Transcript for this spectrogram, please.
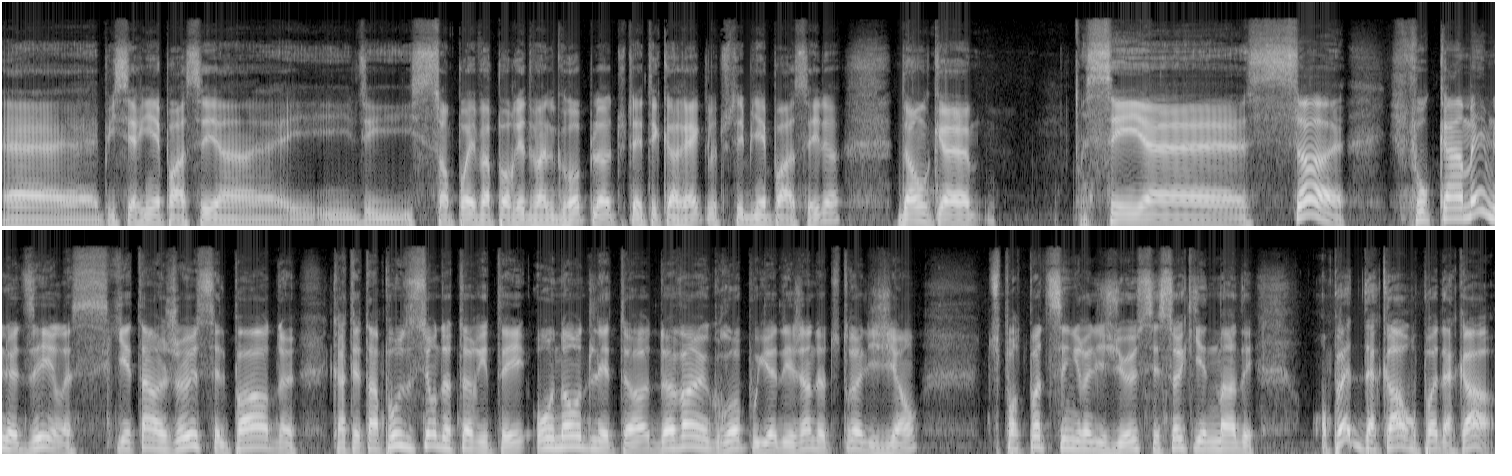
Euh, puis il s'est rien passé. ils ne se sont pas évaporés devant le groupe. Là. Tout a été correct. Tout est bien passé. Là. Donc, euh, c'est euh, ça, il faut quand même le dire. ce qui est en jeu, c'est le port de quand tu es en position d'autorité, au nom de l'État, devant un groupe où il y a des gens de toute religion, tu portes pas de signe religieux, c'est ça qui est demandé on peut être d'accord ou pas d'accord.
